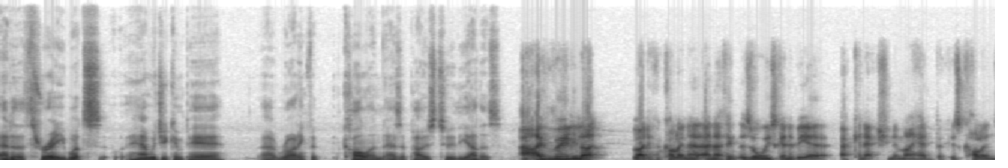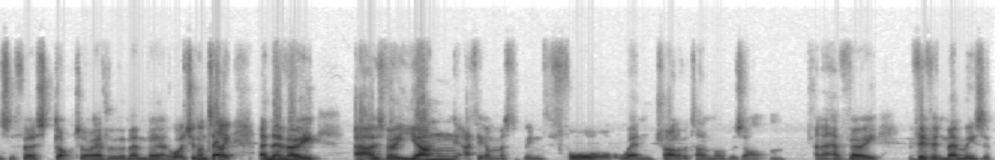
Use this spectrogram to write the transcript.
out of the three, what's how would you compare uh, writing for Colin as opposed to the others? I really like writing for Colin, and I think there's always going to be a, a connection in my head because Colin's the first Doctor I ever remember watching on telly, and they're very. Uh, I was very young. I think I must have been four when Trial of a Time Lord was on, and I have very vivid memories of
